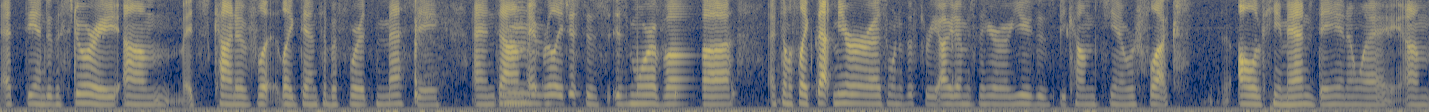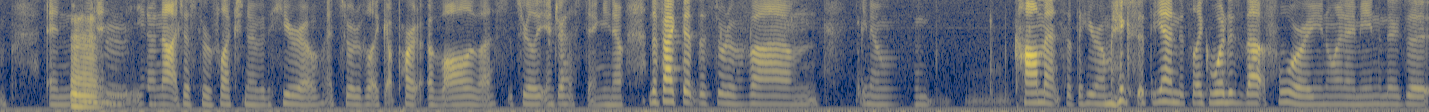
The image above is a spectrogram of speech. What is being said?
at the end of the story. Um it's kind of like dan said before it's messy. And um it really just is is more of a uh, it's almost like that mirror as one of the three items the hero uses becomes you know reflects all of humanity in a way um and, and you know not just the reflection of the hero. It's sort of like a part of all of us. It's really interesting you know. The fact that the sort of um you know comments that the hero makes at the end it's like what is that for? You know what i mean? And there's a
